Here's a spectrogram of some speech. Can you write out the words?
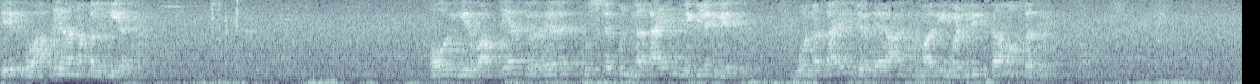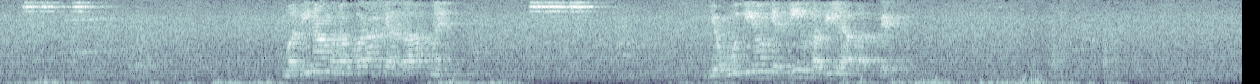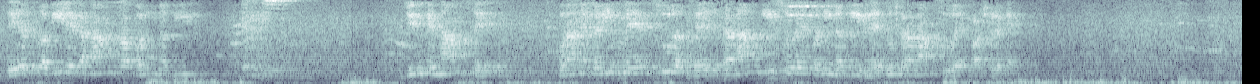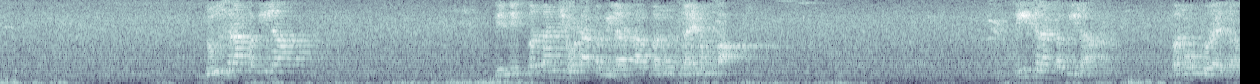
ایک واقعہ نقل کیا ہے۔ اور یہ واقعہ جو ہے، اس سے کچھ نتائج نکلیں گے۔ وہ نتائج جو ہے، آج ہماری مجلس کا مقصد ہے۔ مدینہ منورہ کے اطراف میں یہودیوں کے تین قبیلے آباد تھے۔ ایک قبیلے کا نام تھا بنو نذیر، جن کے نام سے قرآن کریم میں ایک سورت ہے اس کا نام کی سورہ بنی نذیر ہے، دوسرا نام سورہ عشر ہے۔ دوسرا قبیلہ یہ نسبتاً چھوٹا قبیلہ تھا، بنو تینوفا تیسرا قبیلہ بنو قریضہ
